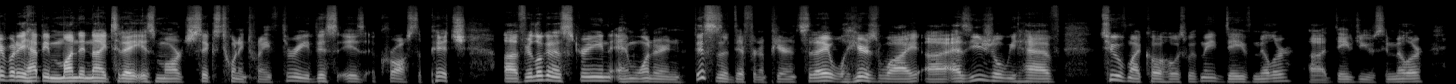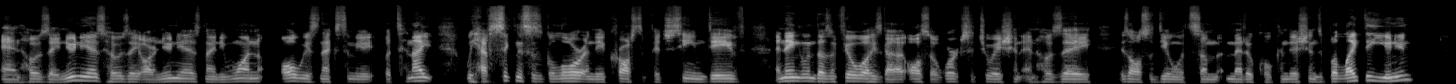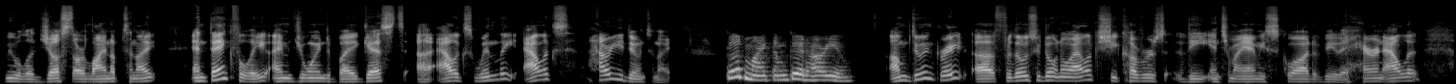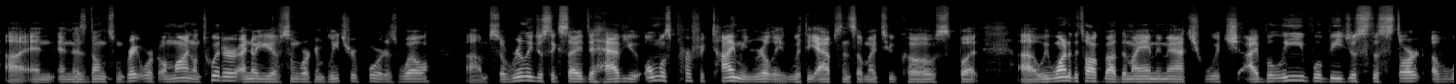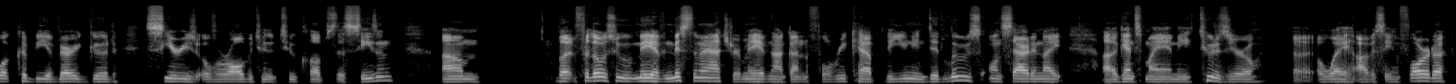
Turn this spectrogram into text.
everybody. Happy Monday night. Today is March 6, 2023. This is Across the Pitch. Uh, if you're looking at the screen and wondering, this is a different appearance today, well, here's why. Uh, as usual, we have two of my co hosts with me Dave Miller, uh, Dave Jeeves Miller, and Jose Nunez, Jose R. Nunez, 91, always next to me. But tonight, we have sicknesses galore in the Across the Pitch team. Dave in England doesn't feel well. He's got also a work situation, and Jose is also dealing with some medical conditions. But like the Union, we will adjust our lineup tonight. And thankfully, I'm joined by guest, uh, Alex Windley. Alex, how are you doing tonight? Good, Mike. I'm good. How are you? I'm doing great. Uh, for those who don't know Alex, she covers the Inter Miami squad via the Heron outlet uh, and, and has done some great work online on Twitter. I know you have some work in Bleacher Report as well. Um, so really just excited to have you. Almost perfect timing, really, with the absence of my two co-hosts. But uh, we wanted to talk about the Miami match, which I believe will be just the start of what could be a very good series overall between the two clubs this season. Um, but for those who may have missed the match or may have not gotten a full recap, the Union did lose on Saturday night uh, against Miami, two to zero uh, away, obviously in Florida.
